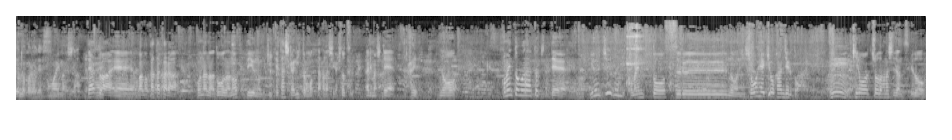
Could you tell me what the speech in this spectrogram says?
いうところです。思いました。であとは、えー他の方からこんなのはどうなのっていうので聞いて確かにと思った話が一つありましてはい。あのコメントをもらうときって YouTube にコメントをするのに障壁を感じると。うん。昨日ちょうど話してたんですけど、ん。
